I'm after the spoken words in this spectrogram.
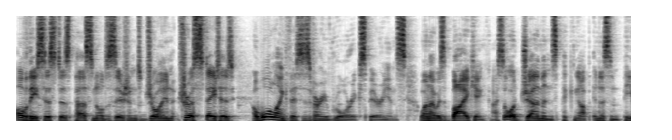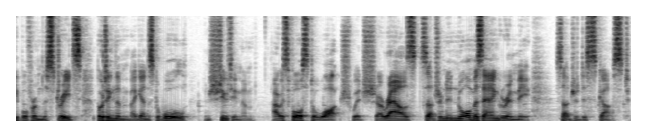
Of the sisters' personal decision to join, Truus stated, A war like this is a very raw experience. When I was biking, I saw Germans picking up innocent people from the streets, putting them against a wall, and shooting them. I was forced to watch, which aroused such an enormous anger in me, such a disgust.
